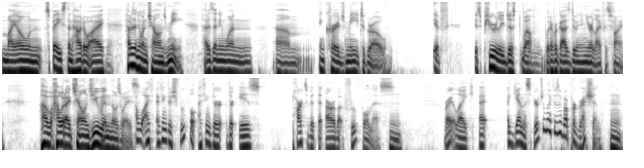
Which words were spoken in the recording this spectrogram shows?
my own space, then how do I? How does anyone challenge me? How does anyone um, encourage me to grow? If it's purely just well, whatever God's doing in your life is fine. How how would I challenge you in those ways? Oh, well, I, I think there's fruitful. I think there there is parts of it that are about fruitfulness, right? Like uh, again, the spiritual life is about progression, No,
